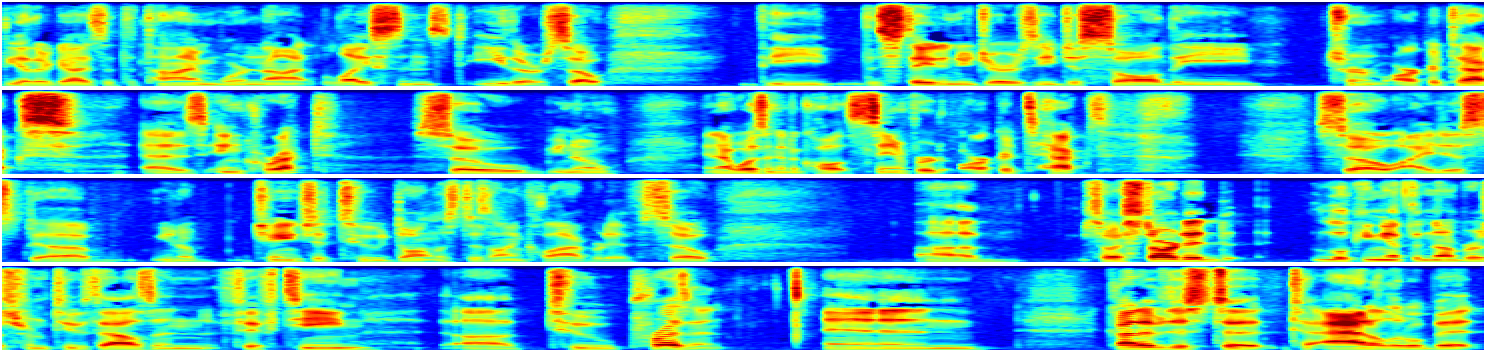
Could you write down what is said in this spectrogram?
the other guys at the time were not licensed either. So the the state of New Jersey just saw the term architects as incorrect. So you know, and I wasn't going to call it Sanford Architect. So I just uh, you know changed it to Dauntless Design Collaborative. So uh, so I started looking at the numbers from 2015 uh, to present, and kind of just to to add a little bit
